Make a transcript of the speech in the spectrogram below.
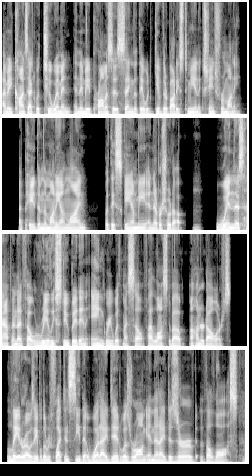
I made contact with two women and they made promises saying that they would give their bodies to me in exchange for money. I paid them the money online, but they scammed me and never showed up. Mm. When this happened, I felt really stupid and angry with myself. I lost about $100. Later, I was able to reflect and see that what I did was wrong and that I deserved the loss. Mm.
